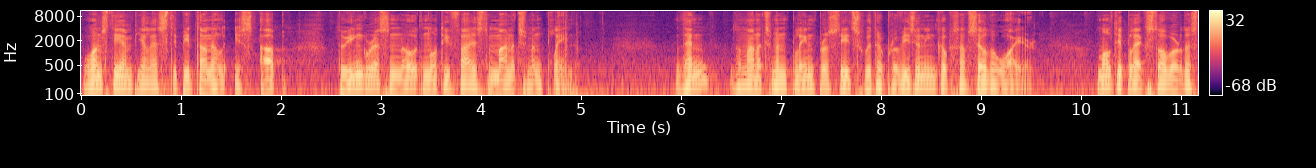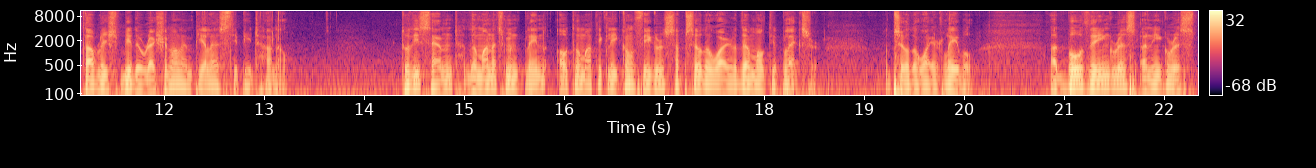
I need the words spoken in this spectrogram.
Once the MPLS TP tunnel is up, the ingress node notifies the management plane. Then, the management plane proceeds with the provisioning of a pseudo wire, multiplexed over the established bidirectional MPLS TP tunnel. To this end, the management plane automatically configures a pseudo wire demultiplexer, a pseudo wire label, at both the ingress and egress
